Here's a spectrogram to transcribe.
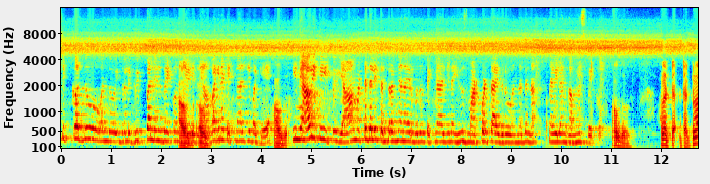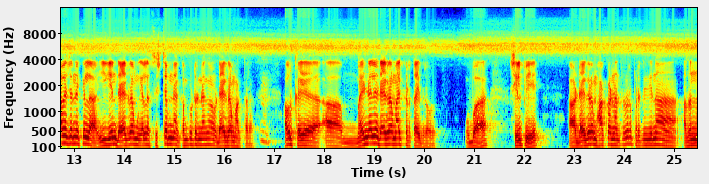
ಚಿಕ್ಕದ್ದು ಒಂದು ಇದರಲ್ಲಿ ಗ್ರಿಪ್ ಅಲ್ಲಿ ನಿಲ್ಬೇಕು ಅಂತ ಹೇಳಿದ್ರೆ ಅವಾಗಿನ ಟೆಕ್ನಾಲಜಿ ಬಗ್ಗೆ ಇನ್ ಯಾವ ರೀತಿ ಇತ್ತು ಯಾವ ಮಟ್ಟದಲ್ಲಿ ತಂತ್ರಜ್ಞಾನ ಇರ್ಬೋದು ಟೆಕ್ನಾಲಜಿನ ಯೂಸ್ ಮಾಡ್ಕೊಳ್ತಾ ಇದ್ರು ಅನ್ನೋದನ್ನ ನಾವಿಲ್ಲಿ ಗಮನಿಸ್ಬೇಕು. ಹೌದು ಹೌದು. ಅಲ್ಲ ಟೆಕ್ನಾಲಜಿ ಅನ್ನೋಕ್ಕಿಲ್ಲ ಈಗೇನು ಡಯಾಗ್ರಾಮ್ ಎಲ್ಲ ಸಿಸ್ಟಮ್ನಾಗ ಕಂಪ್ಯೂಟರ್ನಾಗ ಡಯಾಗ್ರಾಮ್ ಹಾಕ್ತಾರೆ. ಅವ್ರ ಕೈ ಆ ಮೈಂಡಲ್ಲೇ ಡಯಾಗ್ರಾಮ್ ಹಾಕಿ ಕಟ್ತಾ ಇದ್ರು ಅವರು. ಒಬ್ಬ ಶಿಲ್ಪಿ ಆ ಡಯಾಗ್ರಾಮ್ ಹಾಕೊಂಡಂತಂದ್ರೆ ಪ್ರತಿದಿನ ಅದನ್ನು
